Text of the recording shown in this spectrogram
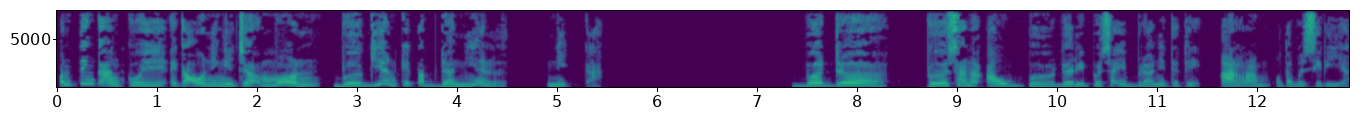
penting kangkui eka oni ngejak mon bagian kitab Daniel nikah. Beda bahasa Aube dari bahasa Ibrani tadi Aram atau Syria.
